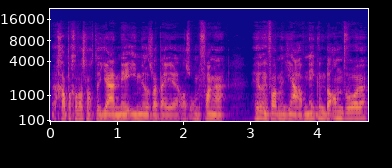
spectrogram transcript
Grappig was nog de ja-nee-e-mails, waarbij je als ontvanger heel eenvoudig ja of nee kunt beantwoorden.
